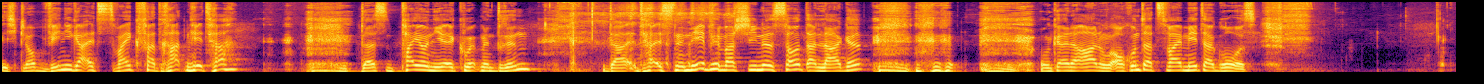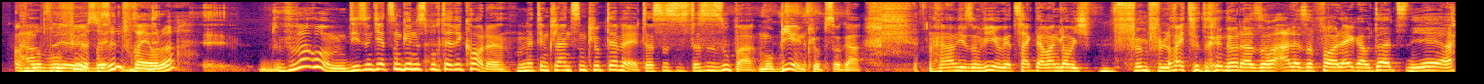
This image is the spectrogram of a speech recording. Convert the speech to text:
ich glaube, weniger als zwei Quadratmeter. Da ist ein Pioneer-Equipment drin. Da, da ist eine Nebelmaschine, Soundanlage. Und keine Ahnung, auch unter zwei Meter groß. Und, Aber wofür? äh, Ist das sinnfrei, oder? Warum? Die sind jetzt im Guinness Buch der Rekorde mit dem kleinsten Club der Welt. Das ist, das ist super. Mobilen Club sogar. Da haben die so ein Video gezeigt, da waren, glaube ich, fünf Leute drin oder so, alle so voll eng am Tanzen. Yeah.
